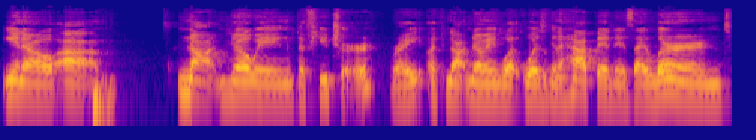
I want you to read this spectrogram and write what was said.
you know, um, not knowing the future, right? Like not knowing what was going to happen is I learned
